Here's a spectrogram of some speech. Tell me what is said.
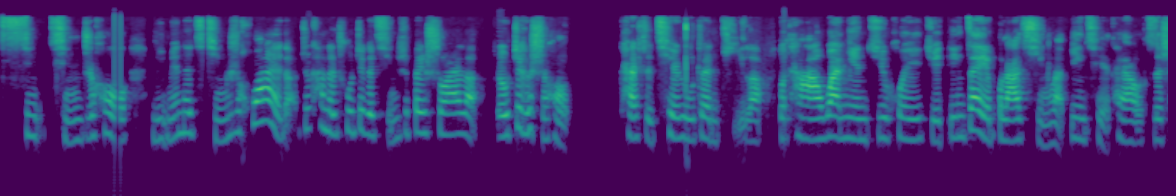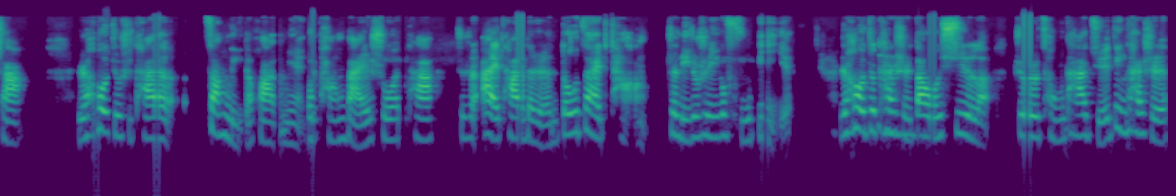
新琴之后，里面的琴是坏的，就看得出这个琴是被摔了。然后这个时候。开始切入正题了，说他万念俱灰，决定再也不拉琴了，并且他要自杀。然后就是他葬礼的画面，旁白说他就是爱他的人都在场，这里就是一个伏笔。然后就开始倒叙了，就是从他决定开始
